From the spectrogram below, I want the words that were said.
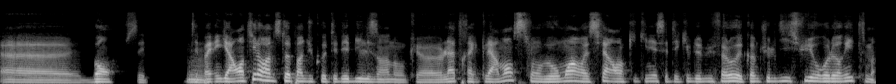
euh, bon, c'est c'est hmm. pas une garantie le run stop hein, du côté des Bills. Hein. Donc euh, là, très clairement, si on veut au moins réussir à enquiquiner cette équipe de Buffalo et comme tu le dis, suivre le rythme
